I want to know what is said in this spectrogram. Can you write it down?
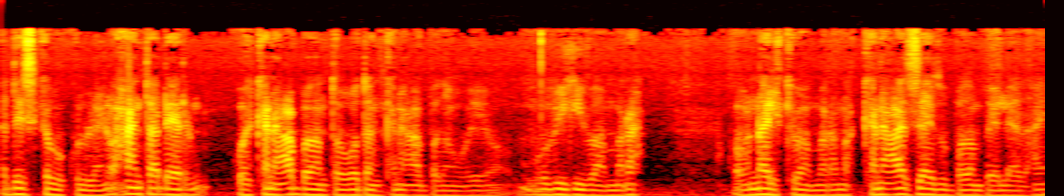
haddayse kaba kululeen waxaa intaa dheer way kanaco badantao waddan kanaco badan wey webigii baa mara oo nailkii baa mara. Marka kanaca zaaid u badan bay leedahay.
